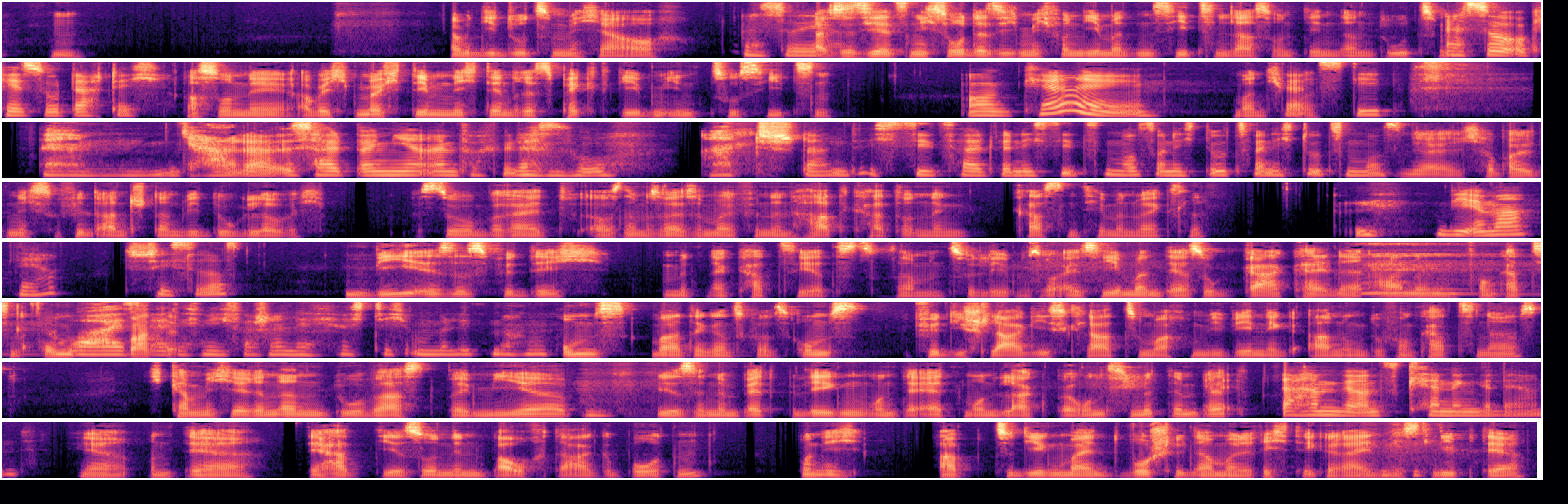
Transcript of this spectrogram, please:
Aber die duzen mich ja auch. Achso, ja. Also es ist jetzt nicht so, dass ich mich von jemandem siezen lasse und den dann duzen. Ach so, okay, so dachte ich. Ach so, nee, aber ich möchte dem nicht den Respekt geben, ihn zu siezen. Okay, Manchmal. that's deep. Ähm, ja, da ist halt bei mir einfach wieder so Anstand. Ich sieht's halt, wenn ich siezen muss und ich duze, wenn ich duzen muss. Ja, ich habe halt nicht so viel Anstand wie du, glaube ich. Bist du bereit, ausnahmsweise mal für einen Hardcut und einen krassen Themenwechsel? Wie immer, ja. Schießt du los? Wie ist es für dich, mit einer Katze jetzt zusammenzuleben? So als jemand, der so gar keine Ahnung von Katzen um, Boah, jetzt warte, werde ich mich wahrscheinlich richtig unbeliebt machen. ums, warte ganz kurz, ums für die Schlagis klar zu machen, wie wenig Ahnung du von Katzen hast. Ich kann mich erinnern, du warst bei mir, wir sind im Bett gelegen und der Edmund lag bei uns mit im Bett. Da haben wir uns kennengelernt. Ja, und der, der hat dir so einen Bauch dargeboten. Und ich hab zu dir gemeint, wuschel da mal richtig rein, das liebt der.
